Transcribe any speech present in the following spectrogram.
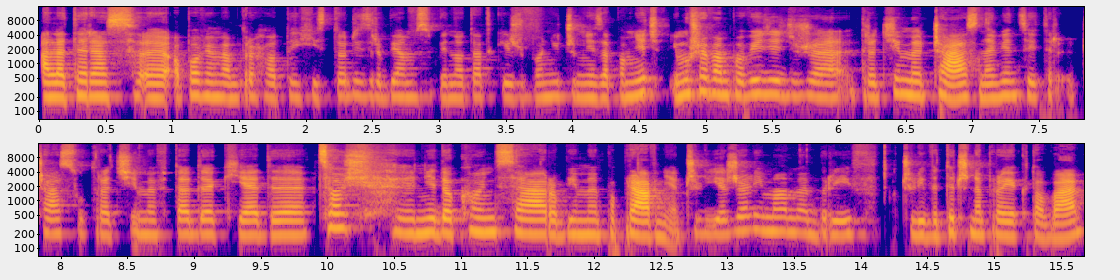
Ale teraz e, opowiem Wam trochę o tej historii. Zrobiłam sobie notatki, żeby o niczym nie zapomnieć. I muszę Wam powiedzieć, że tracimy czas, najwięcej tr czasu tracimy wtedy, kiedy coś e, nie do końca robimy poprawnie. Czyli jeżeli mamy brief, czyli wytyczne projektowe,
